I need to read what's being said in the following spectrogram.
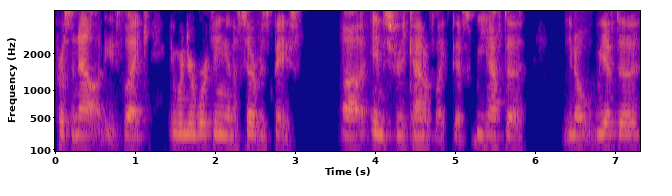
personalities. Like when you're working in a service based uh, industry kind of like this we have to you know we have to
